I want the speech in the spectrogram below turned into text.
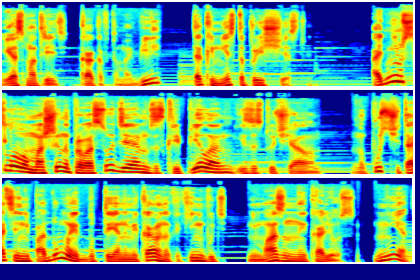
и осмотреть как автомобиль, так и место происшествия. Одним словом, машина правосудия заскрипела и застучала. Но пусть читатель не подумает, будто я намекаю на какие-нибудь немазанные колеса. Нет,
